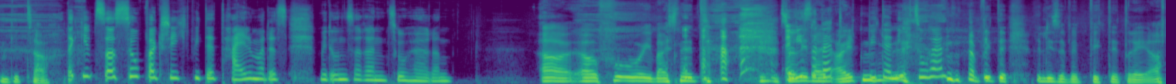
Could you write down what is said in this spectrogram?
den gibt es auch. Da gibt es eine super Geschichte. Bitte teilen wir das mit unseren Zuhörern. Ah, oh, puh, ich weiß nicht. Soll Elisabeth, bitte nicht zuhören. Bitte, Elisabeth, bitte dreh ab.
